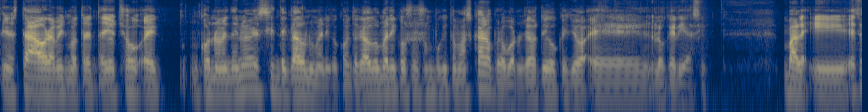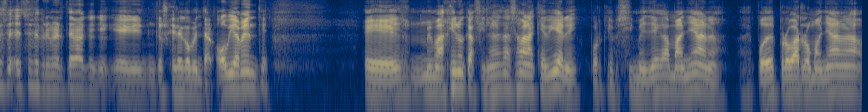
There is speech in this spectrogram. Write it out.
Está ahora mismo 38,99 eh, sin teclado numérico. Con teclado numérico es un poquito más caro, pero bueno, ya os digo que yo eh, lo quería así. Vale, y esto es, esto es el primer tema que, os quería comentar. Obviamente, eh, me imagino que a finales de la semana que viene, porque si me llega mañana, eh, poder probarlo mañana,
